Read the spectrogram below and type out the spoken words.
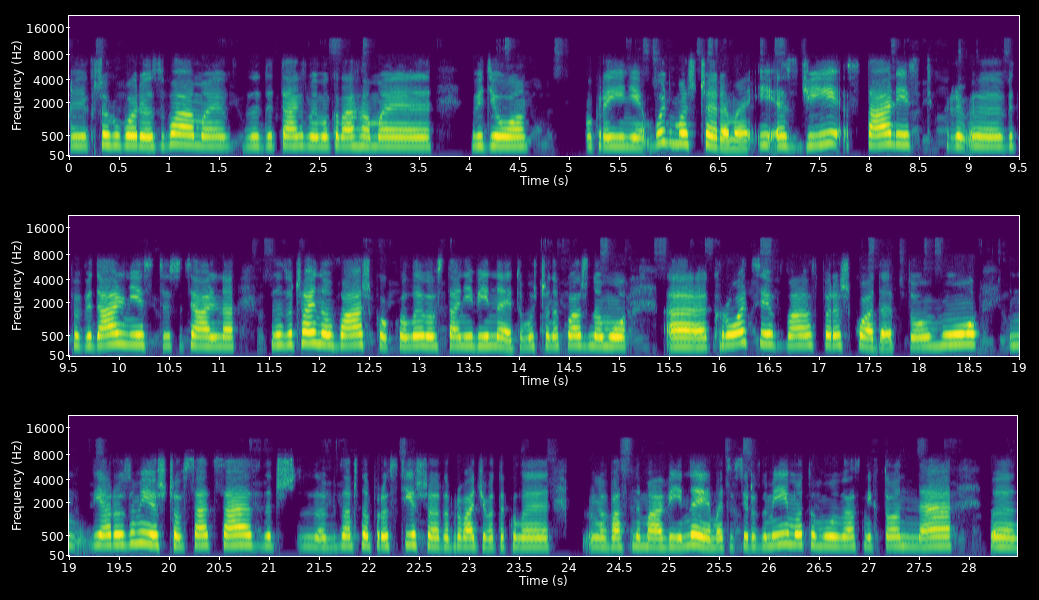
Якщо говорю з вами, в деталях з моїми колегами відео в Україні, будьмо щирими. ESG, сталість, е, відповідальність соціальна надзвичайно важко, коли ви в стані війни, тому що на кожному е, кроці вас перешкода. Тому я розумію, що все це значно простіше запроваджувати, коли у вас немає війни. Ми це всі розуміємо, тому вас ніхто не е,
